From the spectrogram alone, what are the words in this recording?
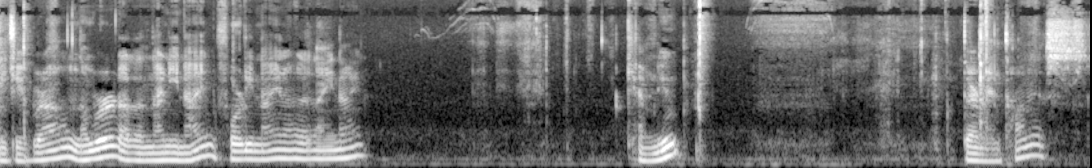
AJ Brown, numbered out of 99, 49 out of 99. Cam Newt. Thurman Thomas.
